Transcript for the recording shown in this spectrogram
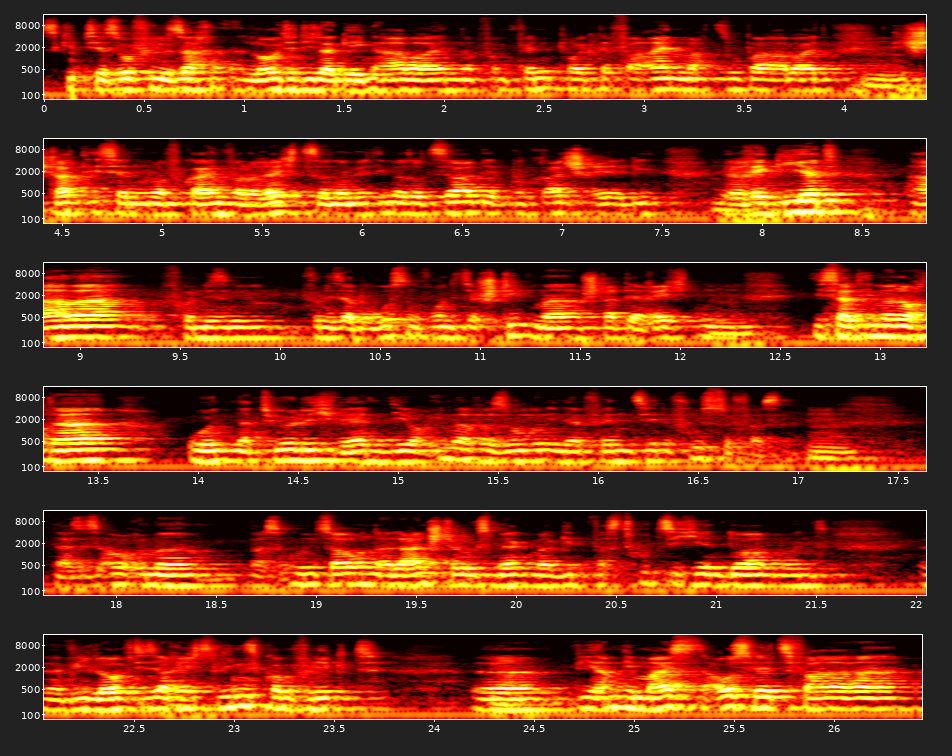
es gibt hier so viele Sachen, Leute, die dagegen arbeiten, vom Fanprojekt, der Verein macht super Arbeit. Mhm. Die Stadt ist ja nun auf keinen Fall rechts, sondern wird immer sozialdemokratisch mhm. regiert. Aber von, diesem, von dieser Borussenfront ist der Stigma Stadt der Rechten, mhm. ist halt immer noch da. Und natürlich werden die auch immer versuchen, in der Fanszene Fuß zu fassen. Das ist auch immer, was uns auch ein Alleinstellungsmerkmal gibt, was tut sich hier in Dortmund, äh, wie läuft dieser Rechts-Links-Konflikt, äh, wie haben die meisten Auswärtsfahrer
